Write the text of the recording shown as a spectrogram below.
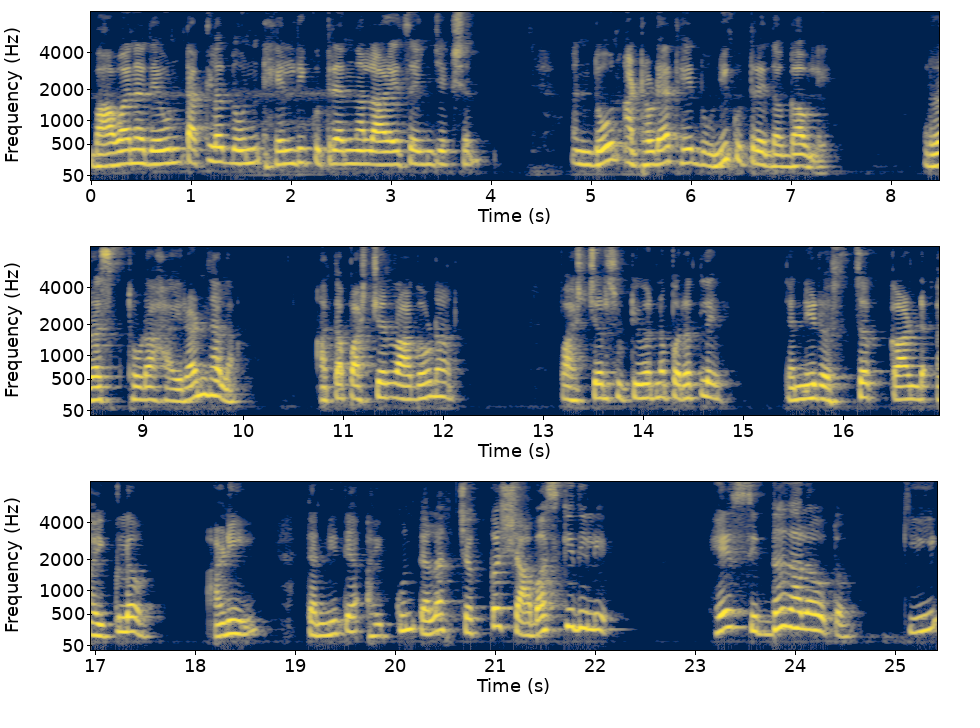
भावानं देऊन टाकलं दोन हेल्दी कुत्र्यांना लाळेचं इंजेक्शन आणि दोन आठवड्यात हे दोन्ही कुत्रे दगावले. रस्क थोडा हैराण झाला. आता पाश्चर रागवणार. पाश्चर सुट्टीवरनं परतले. त्यांनी रसचं कांड ऐकलं आणि त्यांनी ते ऐकून त्याला चक्क शाबासकी दिली. हे सिद्ध झालं होतं की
